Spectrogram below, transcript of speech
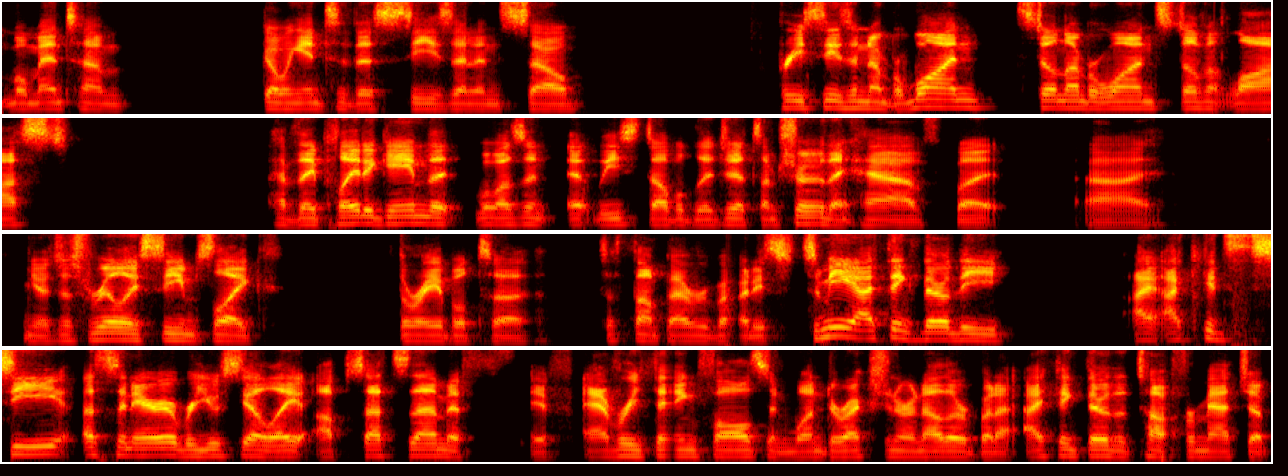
momentum going into this season, and so preseason number one, still number one, still haven't lost. Have they played a game that wasn't at least double digits? I'm sure they have, but uh, you know, just really seems like they're able to to thump everybody. So to me, I think they're the I, I could see a scenario where UCLA upsets them if if everything falls in one direction or another. But I, I think they're the tougher matchup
